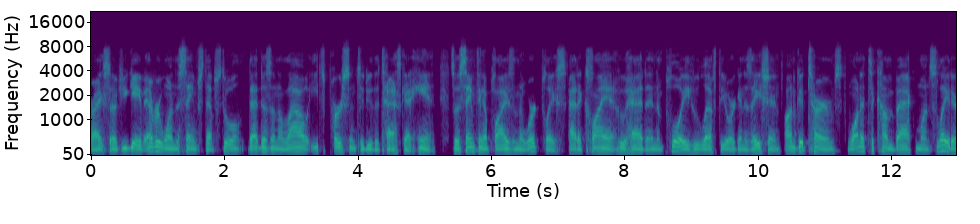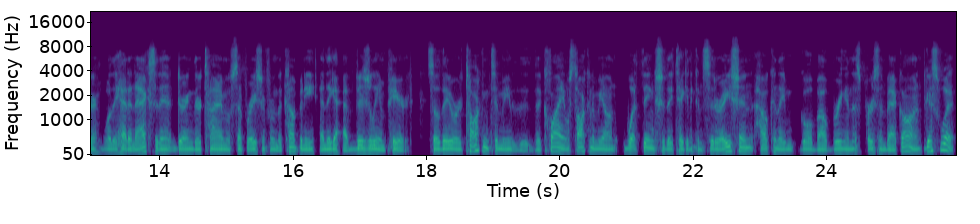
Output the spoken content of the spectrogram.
right? So if you gave everyone the same step stool, that doesn't allow each person to do the task at hand. So the same thing applies in the workplace. I had a client who had an employee who left the organization on good terms, wanted to come back months later. Well, they had an accident during their time of separation from the company and they got visually impaired. So they were talking to me, the, the, client was talking to me on what things should they take into consideration? How can they go about bringing this person back on? Guess what?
